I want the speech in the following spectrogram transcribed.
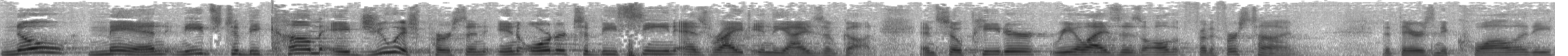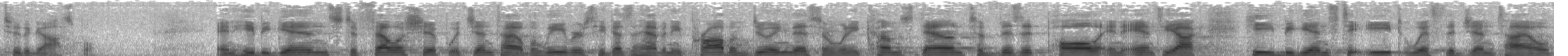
no man needs to become a Jewish person in order to be seen as right in the eyes of God. And so Peter realizes all for the first time that there's an equality to the gospel and he begins to fellowship with Gentile believers. He doesn't have any problem doing this. And when he comes down to visit Paul in Antioch, he begins to eat with the Gentile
